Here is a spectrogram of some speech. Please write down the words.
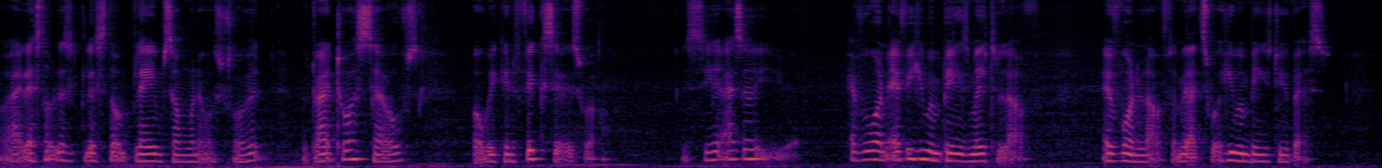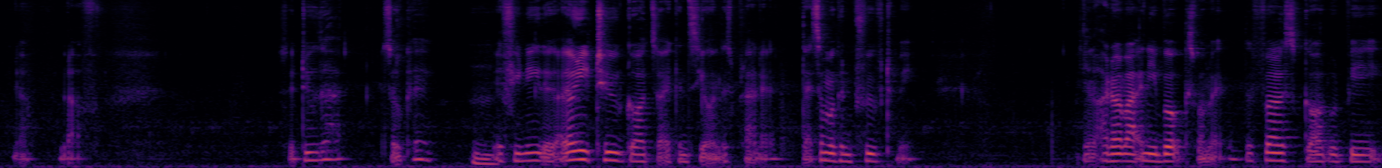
All right, let's not just let's not blame someone else for it. We've done it to ourselves, but we can fix it as well. You see as a everyone, every human being is made to love. Everyone loves. I mean, that's what human beings do best. Know, love. So do that. It's okay. Mm. If you need it, only two gods I can see on this planet that someone can prove to me. You know, I don't know about any books, but I'm like, the first god would be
